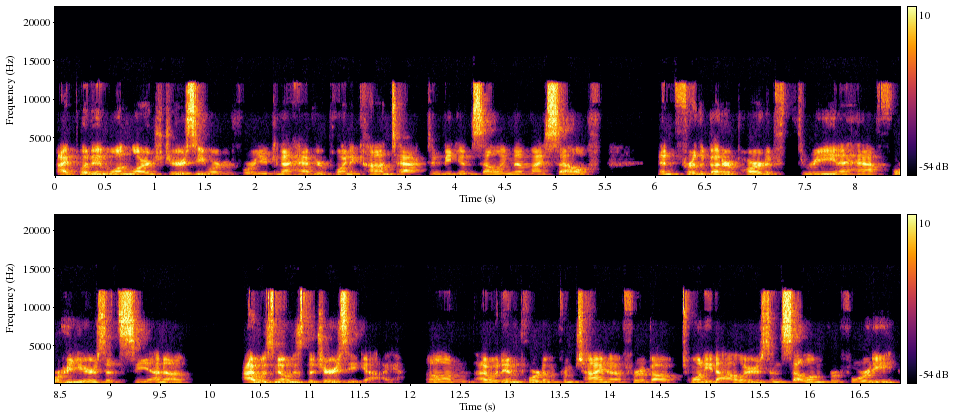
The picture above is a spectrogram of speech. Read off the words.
I put in one large jersey order for you, can I have your point of contact and begin selling them myself? And for the better part of three and a half, four years at Siena, I was known as the jersey guy. Um, I would import them from China for about $20 and sell them for 40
